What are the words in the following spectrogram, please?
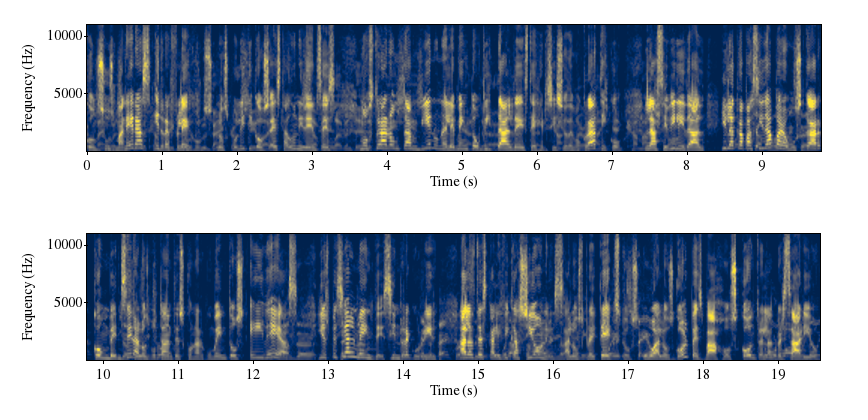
con sus maneras y reflejos, los políticos estadounidenses mostraron también un elemento vital de este ejercicio democrático, la civilidad y la capacidad para buscar convencer a los votantes con argumentos e ideas, y especialmente sin recurrir a las descalificaciones, a los pretextos o a los golpes bajos contra el adversario.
